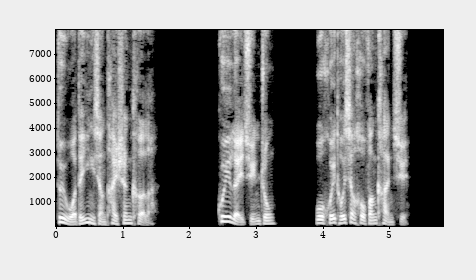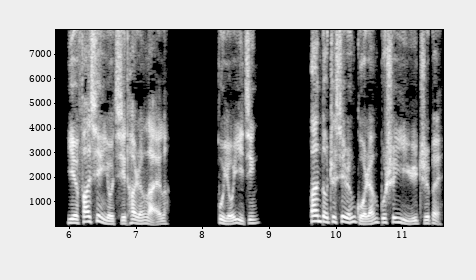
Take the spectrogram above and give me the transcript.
对我的印象太深刻了。傀儡群中，我回头向后方看去，也发现有其他人来了，不由一惊。暗道这些人果然不是一隅之辈。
